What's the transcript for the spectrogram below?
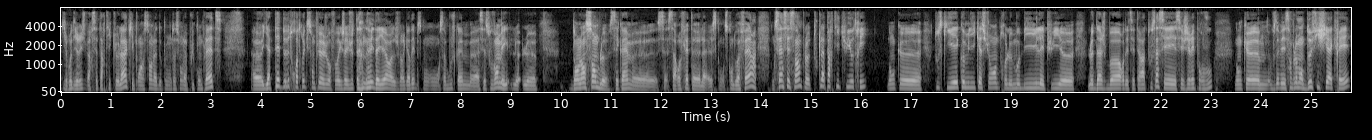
qui mhm. redirige vers cet article-là, qui est pour l'instant la documentation la plus complète. Il y a peut-être deux trois trucs qui sont plus à jour. Faudrait que j'aille jeter un œil d'ailleurs. Je vais regarder parce qu'on ça bouge quand même assez souvent, mais le, dans l'ensemble, c'est quand même ça, ça reflète euh, ce qu'on doit faire. Donc c'est assez simple. Toute la partie tuyauterie, donc euh, tout ce qui est communication entre le mobile et puis euh, le dashboard, etc. Tout ça c'est géré pour vous. Donc vous avez simplement deux fichiers à créer.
